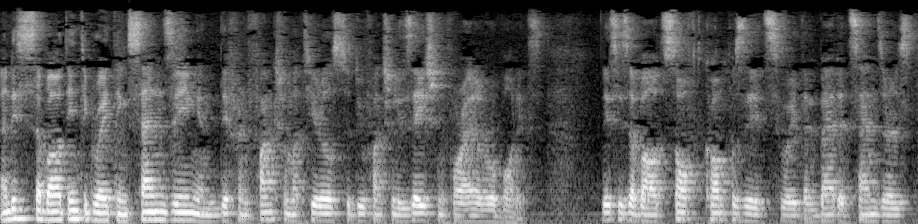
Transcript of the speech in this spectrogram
and this is about integrating sensing and different functional materials to do functionalization for aerial robotics. This is about soft composites with embedded sensors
